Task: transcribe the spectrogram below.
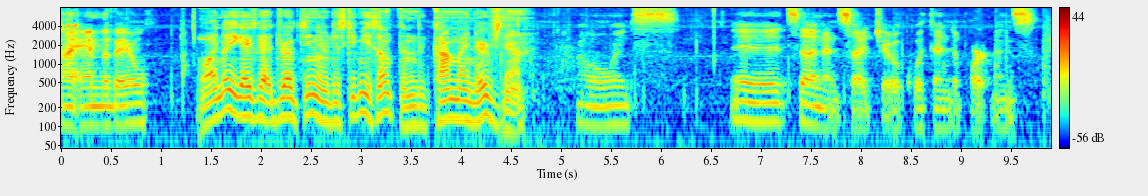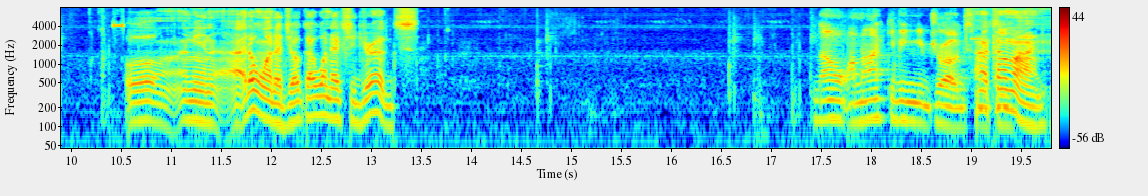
I am the bail. Well, I know you guys got drugs in there. Just give me something to calm my nerves down. Oh, it's. It's an inside joke within departments. Well, I mean, I don't want a joke. I want extra drugs. No, I'm not giving you drugs. Oh, come on.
